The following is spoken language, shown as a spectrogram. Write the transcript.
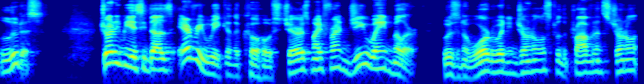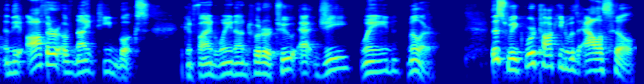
Ludes. Joining me as he does every week in the co host chair is my friend G. Wayne Miller, who is an award winning journalist with the Providence Journal and the author of 19 books. You can find Wayne on Twitter too at G. Wayne Miller. This week, we're talking with Alice Hill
